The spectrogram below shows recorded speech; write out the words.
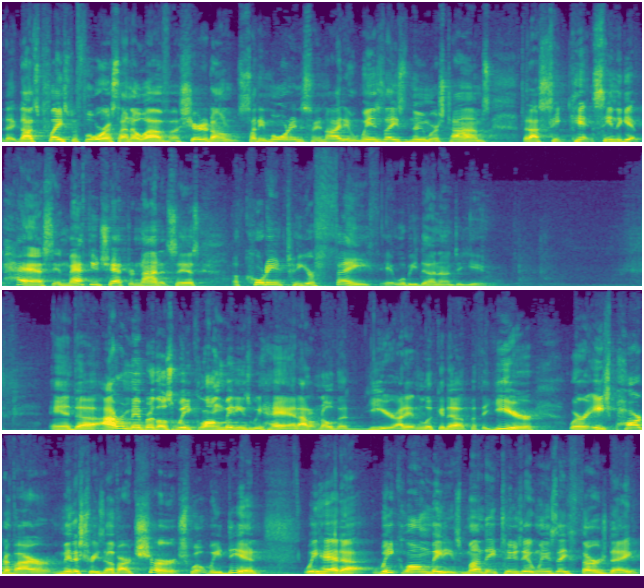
that God's placed before us, I know I've uh, shared it on Sunday morning, Sunday night, and Wednesdays numerous times that I see, can't seem to get past. In Matthew chapter 9, it says, according to your faith, it will be done unto you. And uh, I remember those week long meetings we had. I don't know the year, I didn't look it up, but the year where each part of our ministries of our church, what we did, we had a week long meetings Monday, Tuesday, Wednesday, Thursday,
